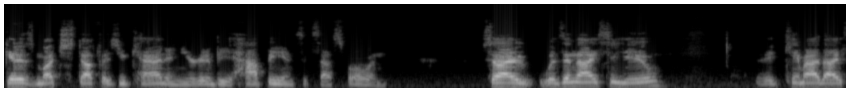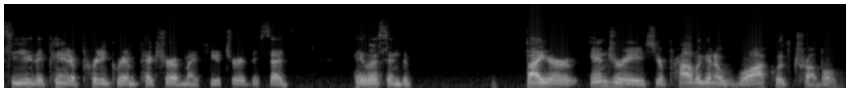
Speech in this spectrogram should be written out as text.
get as much stuff as you can, and you're going to be happy and successful. And so I was in the ICU. They came out of the ICU. They painted a pretty grim picture of my future. They said, "Hey, listen, by your injuries, you're probably going to walk with trouble.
